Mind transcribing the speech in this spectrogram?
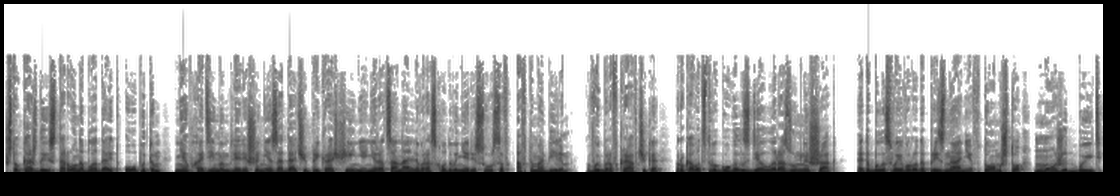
что каждая из сторон обладает опытом, необходимым для решения задачи прекращения нерационального расходования ресурсов автомобилем. Выбрав Кравчика, руководство Google сделало разумный шаг – это было своего рода признание в том, что, может быть,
